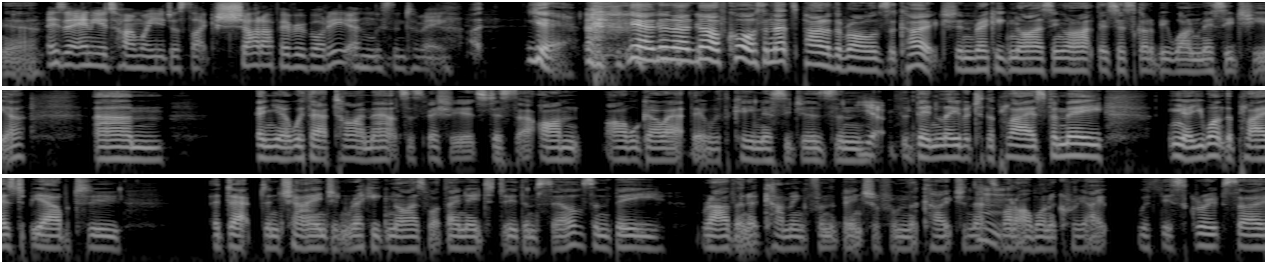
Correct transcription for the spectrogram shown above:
Yeah, Is there any time where you're just like, shut up, everybody, and listen to me? Yeah, yeah. No, no, no. Of course, and that's part of the role as a coach, and recognizing, all right, there's just got to be one message here. Um, and you know, with our timeouts, especially, it's just uh, I'm I will go out there with key messages and Yeah. then leave it to the players. For me, you know, you want the players to be able to adapt and change and recognise what they need to do themselves and be rather than it coming from the bench or from the coach. And that's Mm. what I want to create with this group. So,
